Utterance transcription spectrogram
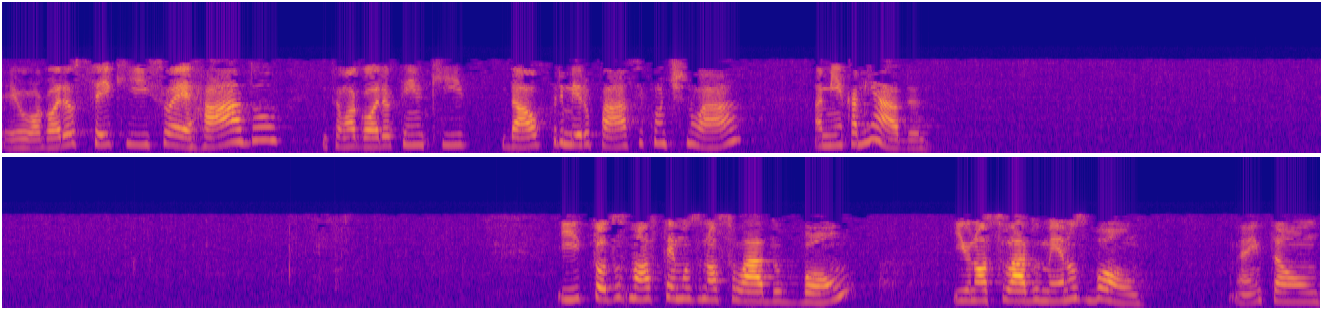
Eu agora eu sei que isso é errado, então agora eu tenho que dar o primeiro passo e continuar a minha caminhada. E todos nós temos o nosso lado bom e o nosso lado menos bom. Né? Então,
